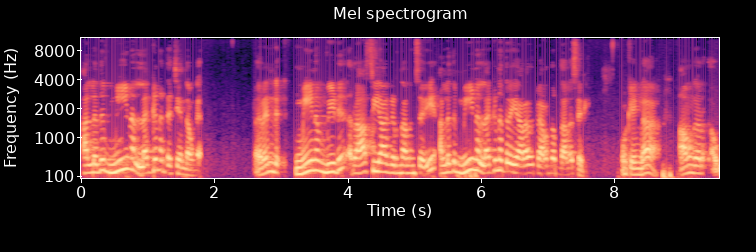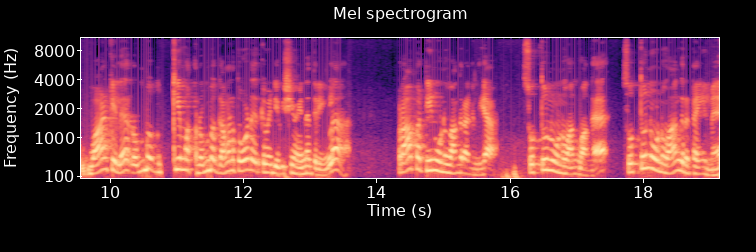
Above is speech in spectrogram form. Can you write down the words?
அல்லது மீன லக்னத்தை சேர்ந்தவங்க. ரெண்டு மீனம் வீடு ராசியாக இருந்தாலும் சரி அல்லது மீன லக்னத்துல யாராவது பிறந்திருந்தாலும் சரி. ஓகேங்களா? அவங்க வாழ்க்கையில ரொம்ப முக்கியமா ரொம்ப கவனத்தோட இருக்க வேண்டிய விஷயம் என்ன தெரியுங்களா? ப்ராப்பர்ட்டின்னு ஒண்ணு வாங்குறாங்க இல்லையா? சொத்துன்னு ஒண்ணு வாங்குவாங்க. சொத்துன்னு ஒன்று வாங்குற டைமு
